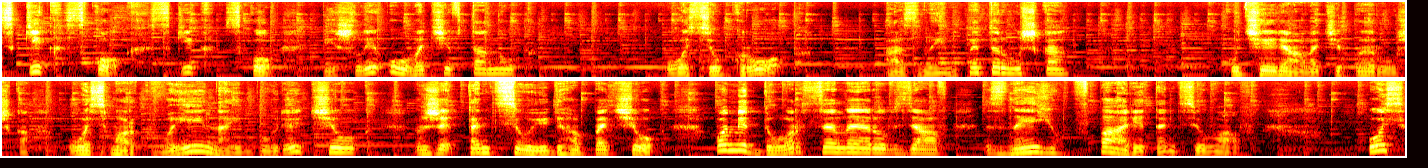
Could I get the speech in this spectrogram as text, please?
Скік-скок, скік-скок. Пішли овочі в танок. Ось укроп, а з ним петрушка. Кучерява чепирушка. Ось морквина і бурячок. Вже танцюють гапачок. Помідор селеру взяв, з нею в парі танцював. Ось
